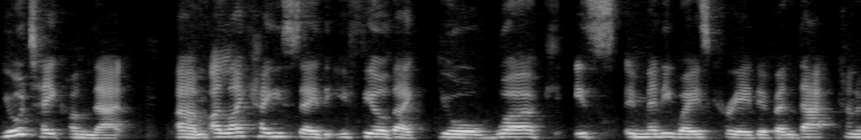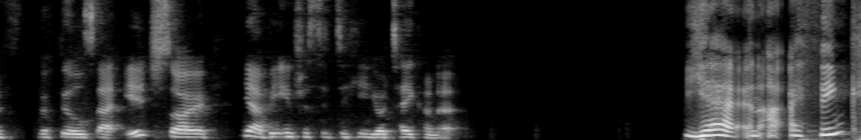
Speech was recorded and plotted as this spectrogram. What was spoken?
your take on that. Um, I like how you say that you feel like your work is in many ways creative and that kind of fulfills that itch. So, yeah, I'd be interested to hear your take on it. Yeah, and I, I think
